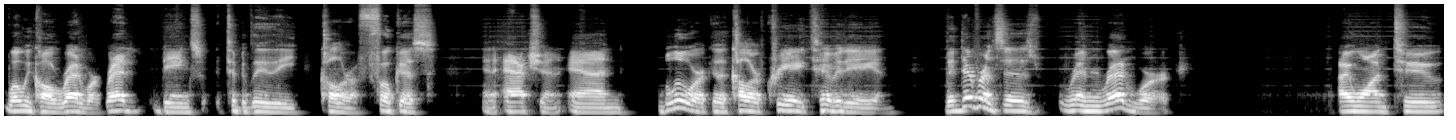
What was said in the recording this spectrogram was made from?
what we call red work. Red being typically the color of focus and action, and blue work is the color of creativity. And the difference is in red work, I want to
